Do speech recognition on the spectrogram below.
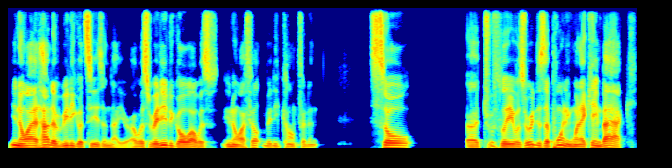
you know I had had a really good season that year. I was ready to go. I was you know I felt really confident. So, uh, truthfully, it was very disappointing when I came back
